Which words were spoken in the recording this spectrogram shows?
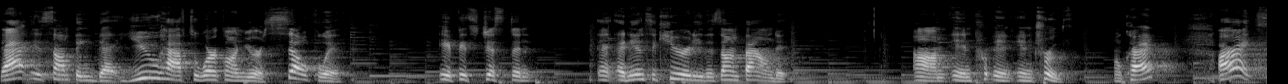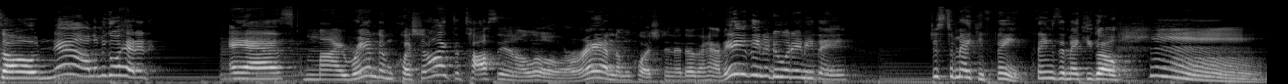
That is something that you have to work on yourself with if it's just an, an insecurity that's unfounded um, in, in, in truth. Okay? All right, so now let me go ahead and ask my random question. I like to toss in a little random question that doesn't have anything to do with anything just to make you think, things that make you go, hmm.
